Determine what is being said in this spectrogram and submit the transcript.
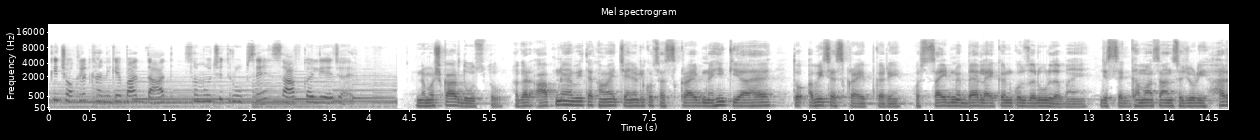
कि चॉकलेट खाने के बाद दांत समुचित रूप से साफ़ कर लिए जाए। नमस्कार दोस्तों, अगर आपने अभी तक हमारे चैनल को सब्सक्राइब नहीं किया है तो अभी सब्सक्राइब करें और साइड में बेल आइकन को ज़रूर दबाएँ, जिससे घमासान से जुड़ी हर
